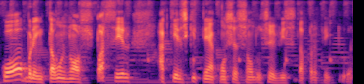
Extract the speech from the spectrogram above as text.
cobra, então, os nossos parceiros, aqueles que têm a concessão do serviço da prefeitura.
